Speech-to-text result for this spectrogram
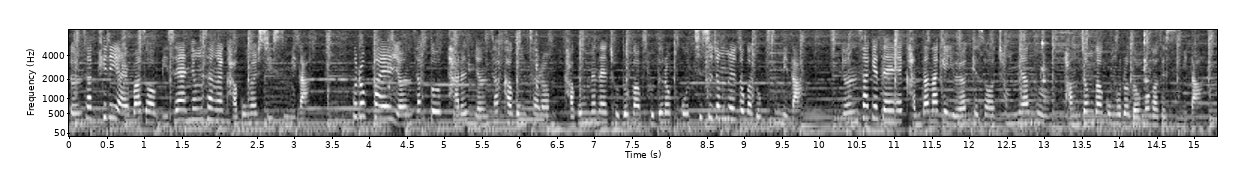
연삭 휠이 얇아서 미세한 형상을 가공할 수 있습니다. 프로파일 연삭도 다른 연삭 가공처럼 가공면의 조도가 부드럽고 치수 정밀도가 높습니다. 연삭에 대해 간단하게 요약해서 정리한 후 방정 가공으로 넘어가겠습니다.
